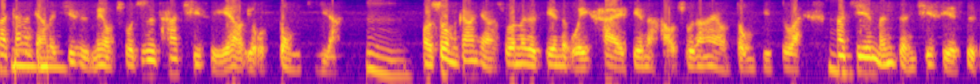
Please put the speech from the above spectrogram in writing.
那刚刚讲的其实没有错，就是他其实也要有动机啊。嗯，哦，所以我们刚刚讲说那个戒烟的危害、戒烟的好处，当然有动机之外，那戒烟门诊其实也是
